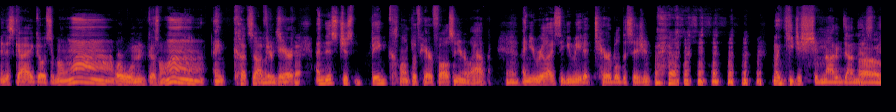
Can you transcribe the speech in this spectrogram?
and this guy goes, or woman goes, and cuts off your hair. cut. And this just big clump of hair falls in your lap Yeah. and you realize that you made a terrible decision. like you just should not have done this. Oh,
